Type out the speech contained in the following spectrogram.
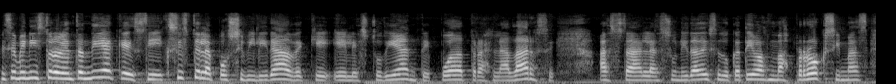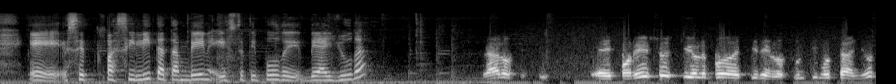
Viceministro, le entendía que si existe la posibilidad de que el estudiante pueda trasladarse hasta las unidades educativas más próximas, eh, ¿se facilita también este tipo de, ayuda? Claro que sí. Eh, por eso es que yo le puedo decir, en los últimos años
